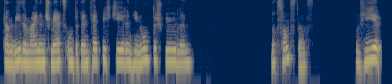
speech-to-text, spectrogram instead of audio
Ich kann weder meinen Schmerz unter den Teppich kehren, hinunterspülen, noch sonst was. Und hier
